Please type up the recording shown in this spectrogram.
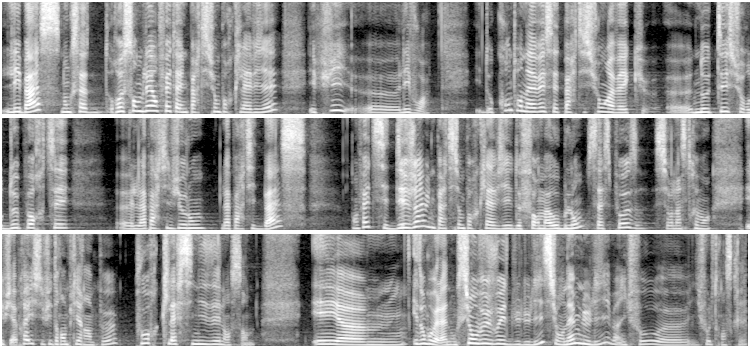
les basses, donc ça ressemblait en fait à une partition pour clavier, et puis euh, les voix. Et donc quand on avait cette partition avec euh, sur deux portées euh, la partie de violon, la partie de basse, en fait c'est déjà une partition pour clavier de format oblong, ça se pose sur l'instrument. Et puis après il suffit de remplir un peu pour claveciniser l'ensemble. Et, euh, et, donc voilà, donc si on veut jouer du Lully, si on aime Lully, ben, il, faut, euh, il faut le transcrire.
